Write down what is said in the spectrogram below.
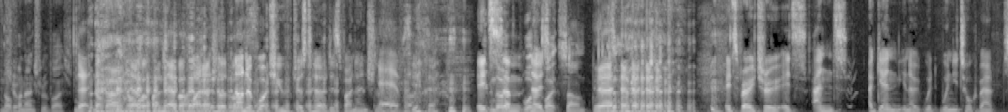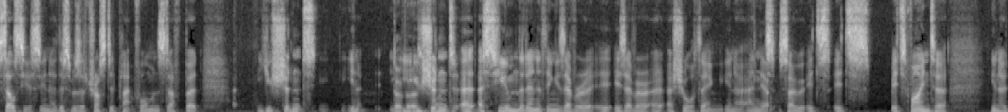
not Sure. financial advice Yeah, No, no, no, never, never financial advice. None of what you've just heard is financial advice. Ever. Yeah. It's even though um, it was no, it's- quite sound Yeah. it's very true. It's and again, you know, when, when you talk about Celsius, you know, this was a trusted platform and stuff, but you shouldn't, you know. You you shouldn't uh, assume that anything is ever is ever a, a sure thing, you know, and Yep. so it's it's it's fine to, you know,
